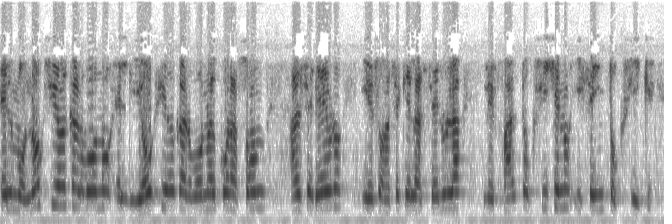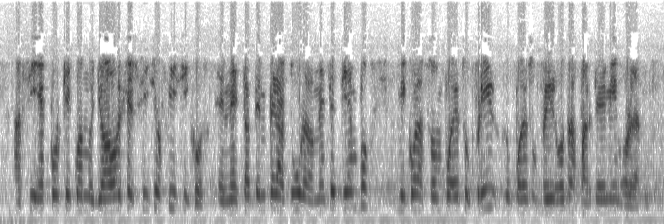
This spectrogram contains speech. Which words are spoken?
el monóxido de carbono, el dióxido de carbono al corazón, al cerebro y eso hace que la célula le falte oxígeno y se intoxique. Así es porque cuando yo hago ejercicios físicos en esta temperatura en este tiempo, mi corazón puede sufrir puede sufrir otras partes de mis órganos.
